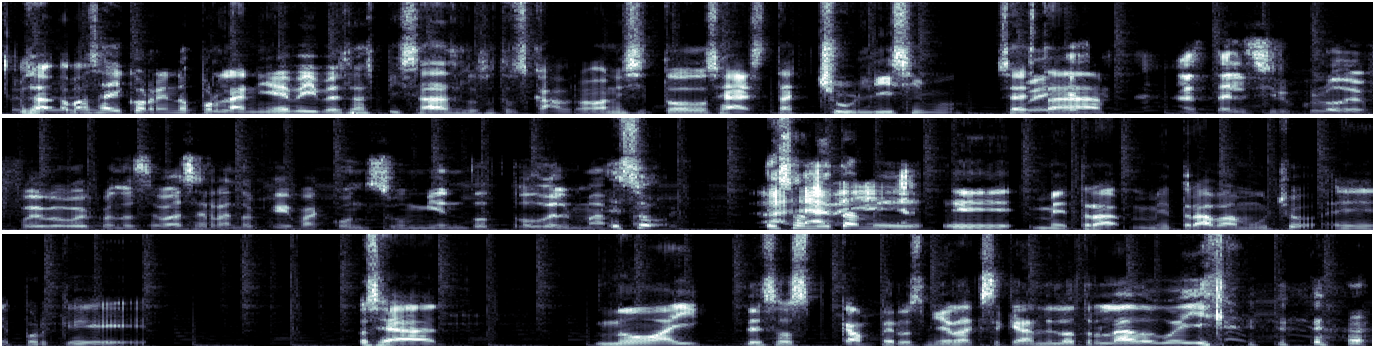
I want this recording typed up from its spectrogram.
se o sea, ve- vas ahí corriendo por la nieve y ves las pisadas de los otros cabrones y todo, o sea, está chulísimo. O sea, Güey, está hasta el círculo de fuego, güey, cuando se va cerrando, que va consumiendo todo el mapa. Eso- güey. Eso neta me, eh, me, tra- me traba mucho eh, porque, o sea, no hay de esos camperos mierda que se quedan del otro lado, güey. y-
